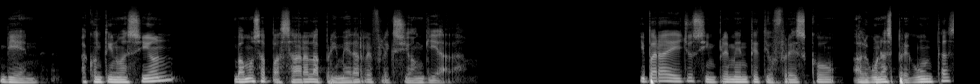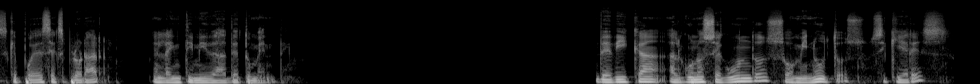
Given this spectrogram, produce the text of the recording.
Bien, a continuación vamos a pasar a la primera reflexión guiada. Y para ello simplemente te ofrezco algunas preguntas que puedes explorar en la intimidad de tu mente. Dedica algunos segundos o minutos, si quieres,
